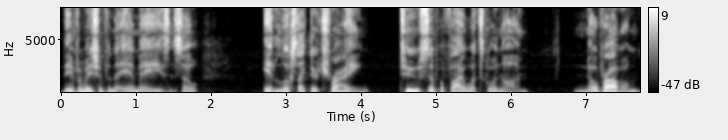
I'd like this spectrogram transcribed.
the information from the AMAs, and so it looks like they're trying to simplify what's going on no problem.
